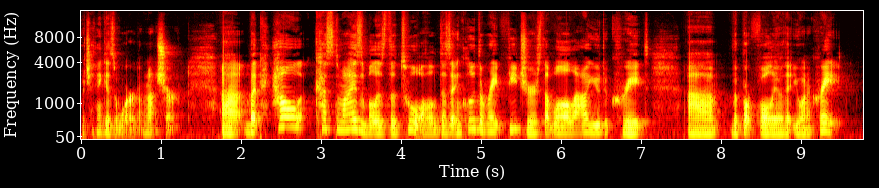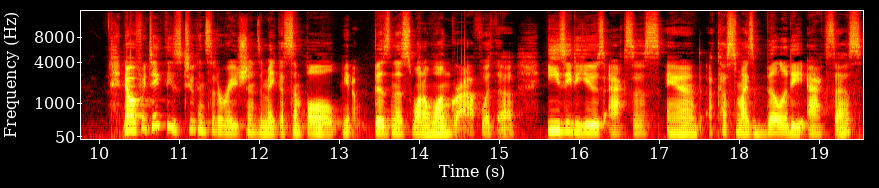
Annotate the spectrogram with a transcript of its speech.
which I think is a word, I'm not sure. Uh, but how customizable is the tool? Does it include the right features that will allow you to create uh, the portfolio that you want to create? Now, if we take these two considerations and make a simple, you know, business 101 graph with a easy to use axis and a customizability axis,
